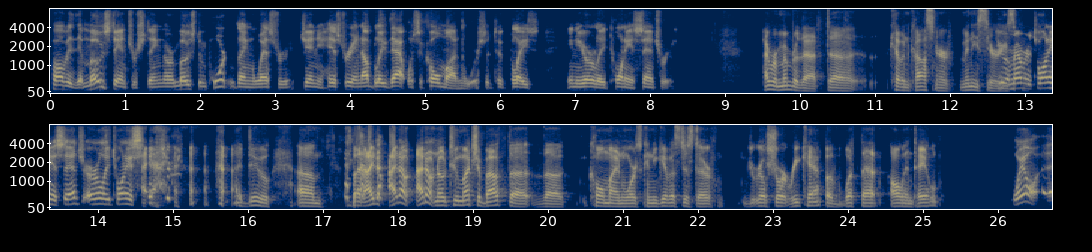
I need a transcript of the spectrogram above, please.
probably the most interesting or most important thing in West Virginia history, and I believe that was the coal mine wars that took place in the early 20th century. I remember that uh, Kevin Costner miniseries. You remember 20th century, early 20th century? I, I do, um, but I, I don't I don't know too much about the the coal mine wars. Can you give us just a real short recap of what that all entailed? Well, uh,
